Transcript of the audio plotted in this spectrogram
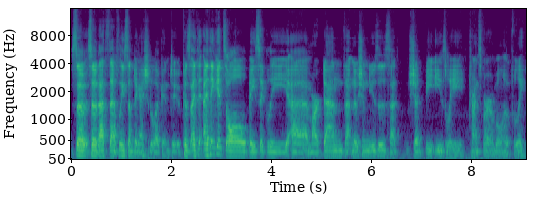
So so that's definitely something I should look into because I th- I think it's all basically uh, Markdown that Notion uses that should be easily transferable hopefully,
